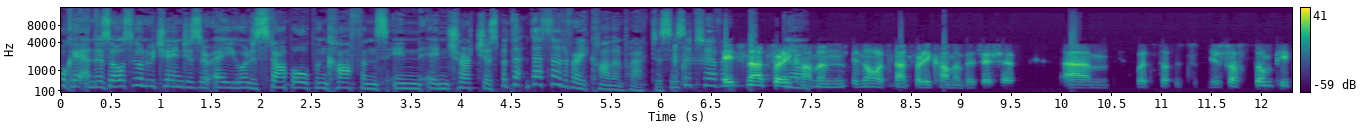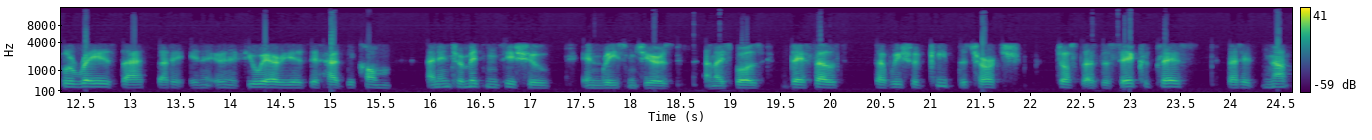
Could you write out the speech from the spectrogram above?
Okay, and there's also going to be changes. Are you going to stop open coffins in, in churches? But that, that's not a very common practice, is it, Trevor? It's not very no. common. No, it's not very common, Patricia. Um, but so, so some people raised that that in, in a few areas it had become an intermittent issue in recent years, and I suppose they felt that we should keep the church just as the sacred place that it not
